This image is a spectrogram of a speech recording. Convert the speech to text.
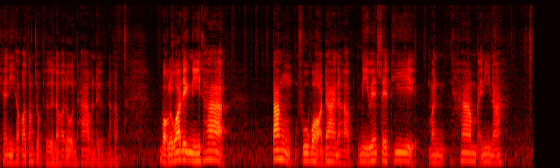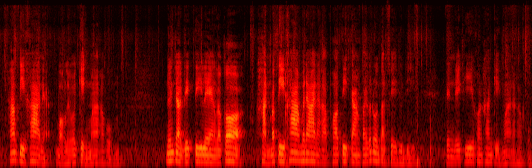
แค่นี้เขาก็ต้องจบเทินแล้วก็โดนท่าเหมือนเดิมนะครับ บอกเลยว่าเด็กนี้ถ้าตั้งฟูลบอร์ดได้นะครับ มีเวทเซตที่มันห้ามไอ้นี่นะ ห้ามตีค่าเนี่ย บอกเลยว่าเก่งมากครับผม เนื่องจากเด็กตีแรงแล้วก็หันมาตีข้างไม่ได้นะครับ พอตีกลางไปก็โดนตัดเฟดอยู่ดี เป็นเด็กที่ค่อนข้างเก่งมากนะครับผม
